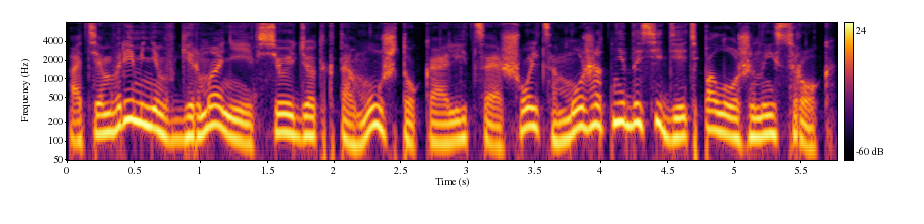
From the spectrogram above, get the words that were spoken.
А тем временем в Германии все идет к тому, что коалиция Шольца может не досидеть положенный срок.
